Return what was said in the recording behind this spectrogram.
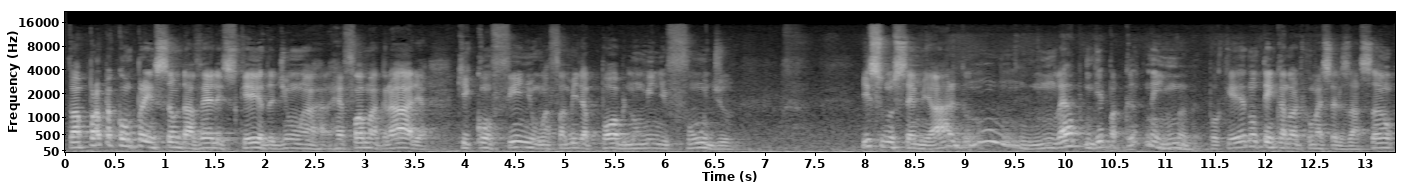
Então, a própria compreensão da velha esquerda de uma reforma agrária que confine uma família pobre num minifúndio, isso no semiárido não, não leva ninguém para canto nenhum, porque não tem canal de comercialização,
